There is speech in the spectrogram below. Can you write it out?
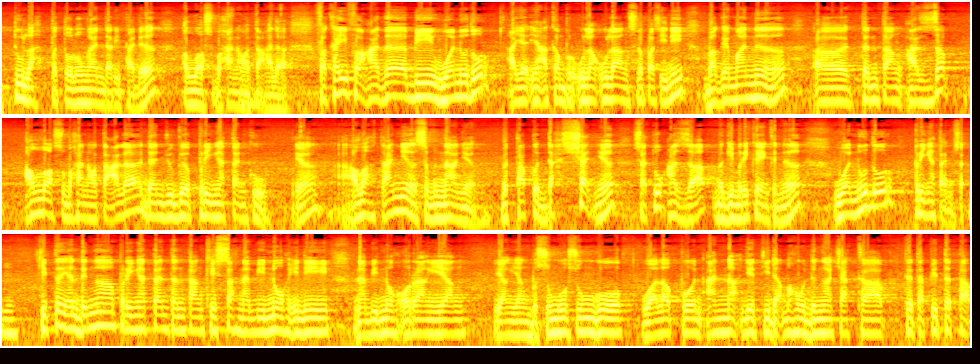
itulah pertolongan daripada Allah Subhanahu Wa Taala. Fa kaifa adabi wa nudur? Ayat yang akan berulang-ulang selepas ini bagaimana uh, tentang azab Allah Subhanahu Wa Taala dan juga peringatanku ya Allah tanya sebenarnya betapa dahsyatnya satu azab bagi mereka yang kena wa nudur peringatan Ustaz. Ya. Kita yang dengar peringatan tentang kisah Nabi Nuh ini, Nabi Nuh orang yang yang yang bersungguh-sungguh walaupun anak dia tidak mahu dengar cakap tetapi tetap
